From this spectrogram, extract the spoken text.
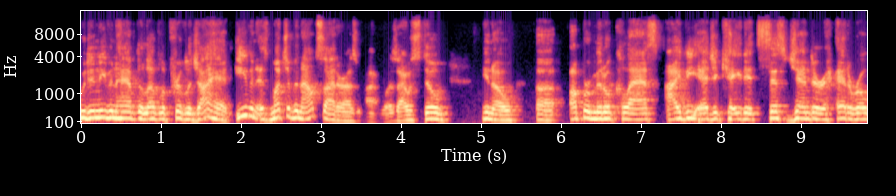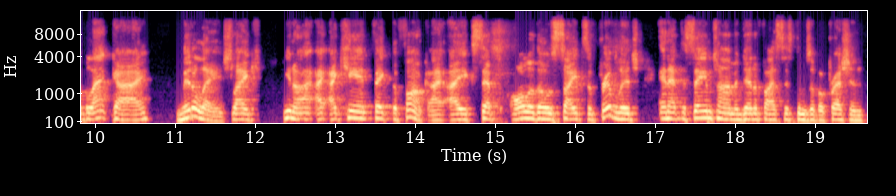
who didn't even have the level of privilege I had, even as much of an outsider as I was. I was still, you know, uh, upper middle class, Ivy educated, cisgender, hetero black guy, middle aged. Like, you know, I, I can't fake the funk. I, I accept all of those sites of privilege and at the same time identify systems of oppression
